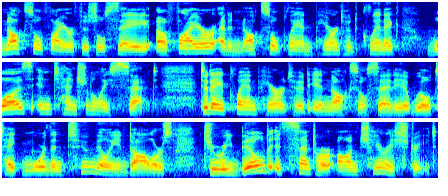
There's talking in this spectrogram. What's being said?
Knoxville fire officials say a fire at a Knoxville Planned Parenthood clinic was intentionally set. Today, Planned Parenthood in Knoxville said it will take more than $2 million to rebuild its center on Cherry Street.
